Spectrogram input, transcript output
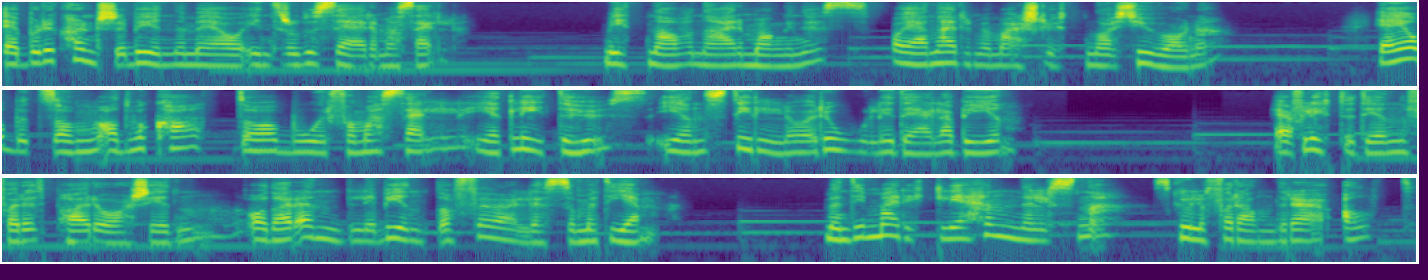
Jeg burde kanskje begynne med å introdusere meg selv. Mitt navn er Magnus, og jeg nærmer meg slutten av 20-årene. Jeg jobbet som advokat og bor for meg selv i et lite hus i en stille og rolig del av byen. Jeg flyttet inn for et par år siden, og det har endelig begynt å føles som et hjem. Men de merkelige hendelsene skulle forandre alt.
